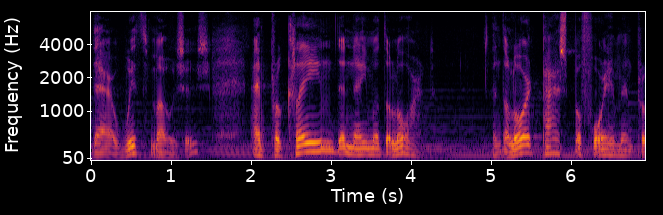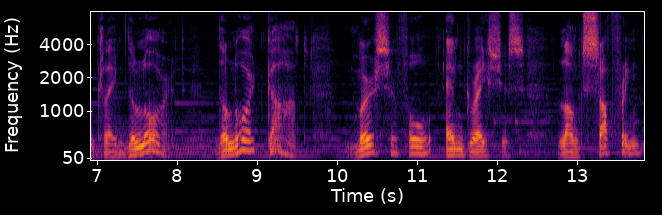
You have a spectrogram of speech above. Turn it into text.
there with Moses and proclaimed the name of the Lord. And the Lord passed before him and proclaimed, The Lord, the Lord God, merciful and gracious, long suffering,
